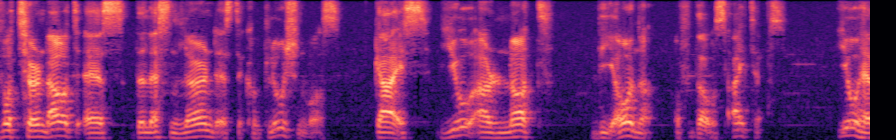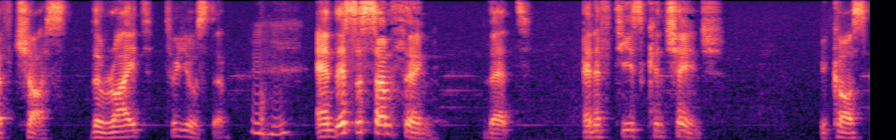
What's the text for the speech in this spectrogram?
what turned out as the lesson learned as the conclusion was, guys, you are not the owner of those items. You have just the right to use them. Mm-hmm. And this is something that NFTs can change because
